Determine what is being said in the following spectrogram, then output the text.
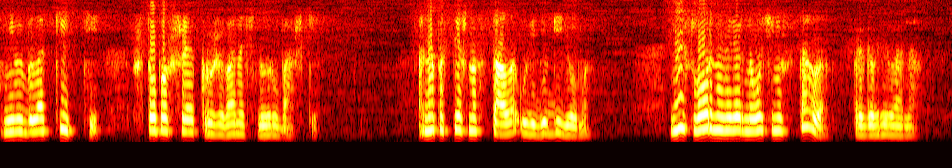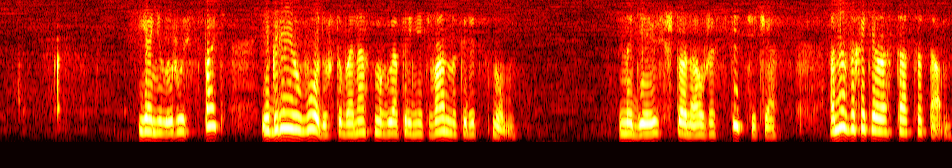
С ними была Китти, штопавшая кружева ночной рубашки. Она поспешно встала, увидев Гийома. «Мисс Лорна, наверное, очень устала», — проговорила она. «Я не ложусь спать и грею воду, чтобы она смогла принять ванну перед сном». Надеюсь, что она уже спит сейчас. Она захотела остаться там.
